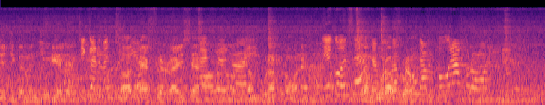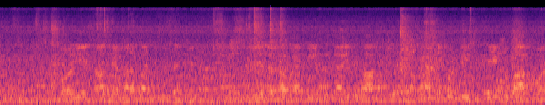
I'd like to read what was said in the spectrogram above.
ये चिकन मंचूरियन है। चिकन साथ में मंचूरियन फ्राइड राइस है। Egg fried rice tempura prawn है। ये कौन सा है? तंबूरा प्रॉन प्रॉन और ये साथ में हमारा बारबेक्यू सेक्शन है। ये लगा हुआ है बीफ अचारी कबाब अफगानी कोटी सीख कबाब और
